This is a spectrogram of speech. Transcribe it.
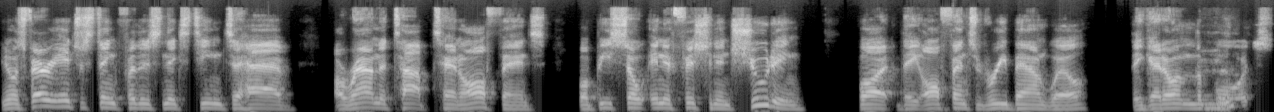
You know, it's very interesting for this Knicks team to have around the top 10 offense, but be so inefficient in shooting, but they offensive rebound well. They get on the mm-hmm. boards.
